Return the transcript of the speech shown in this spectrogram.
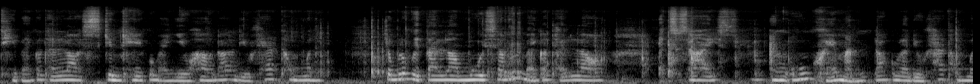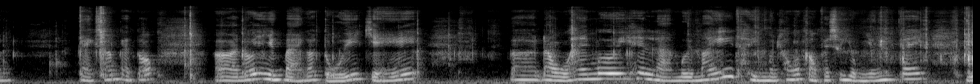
thì bạn có thể lo skin care của bạn nhiều hơn đó là điều khá thông minh. Trong lúc người ta lo mua sắm bạn có thể lo exercise ăn uống khỏe mạnh đó cũng là điều khá thông minh. Càng sớm càng tốt. À, đối với những bạn ở tuổi trẻ à, đầu 20 hay là mười mấy thì mình không có cần phải sử dụng những cái mỹ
